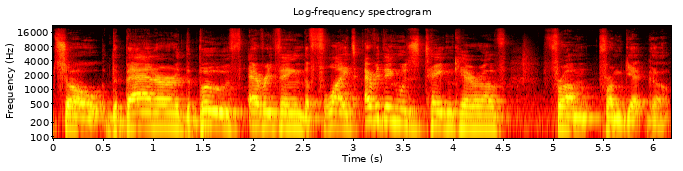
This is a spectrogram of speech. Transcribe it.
so the banner, the booth, everything, the flights, everything was taken care of from from get go.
